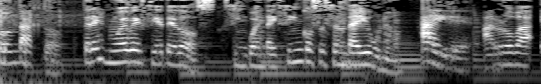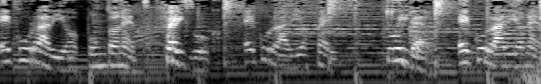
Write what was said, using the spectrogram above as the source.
Contacto 3972-5561. Aire arroba ecuradio.net. Facebook Ecuradio Face. Twitter Ecuradionet.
